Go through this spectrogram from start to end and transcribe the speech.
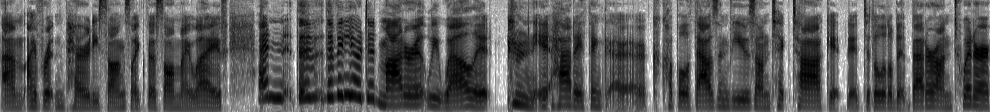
Um, I've written parody songs like this all my life. And the, the video did moderately well. It, it had, I think, a, a couple of thousand views on TikTok. It, it did a little bit better on Twitter.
